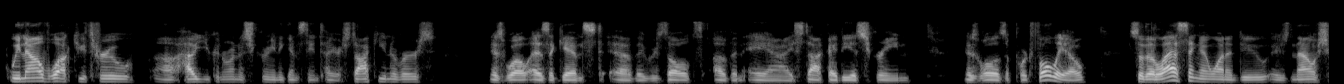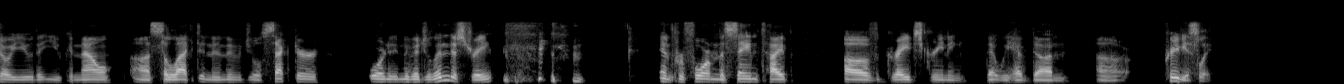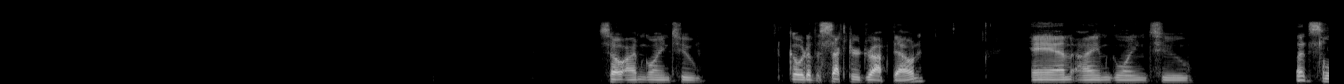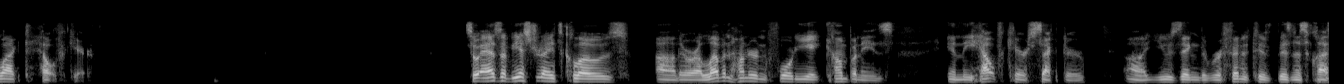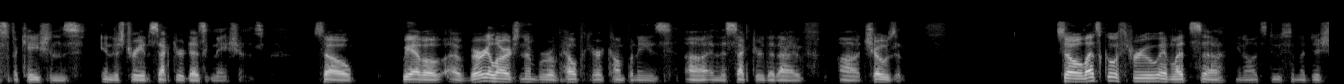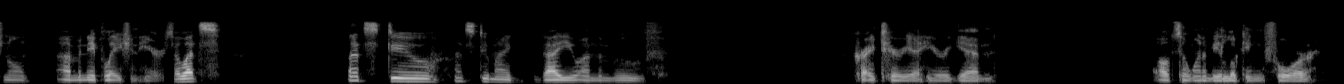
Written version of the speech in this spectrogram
we now have walked you through uh, how you can run a screen against the entire stock universe, as well as against uh, the results of an AAII stock idea screen, as well as a portfolio. So the last thing I want to do is now show you that you can now uh, select an individual sector or an individual industry and perform the same type of grade screening that we have done uh, previously. So I'm going to go to the sector drop down and I'm going to, let's select healthcare. So as of yesterday's close, uh, there are 1,148 companies in the healthcare sector uh, using the Refinitiv business classifications industry and sector designations. So we have a, a very large number of healthcare companies uh, in the sector that I've uh, chosen. So let's go through and let's uh, you know let's do some additional uh, manipulation here. So let's let's do let's do my value on the move criteria here again. Also want to be looking for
